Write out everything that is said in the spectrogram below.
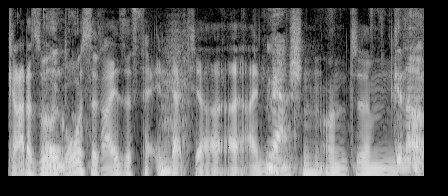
gerade so eine Und- große Reise verändert ja äh, einen Ja. Menschen und ähm, Genau.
